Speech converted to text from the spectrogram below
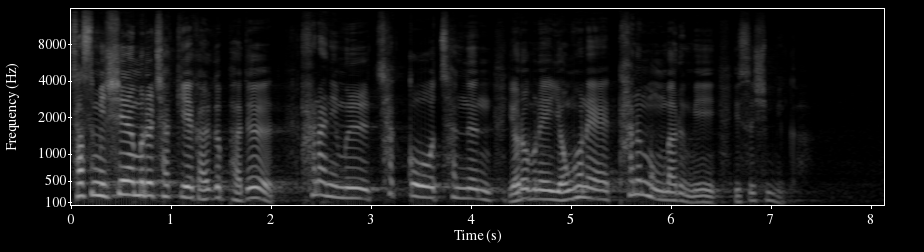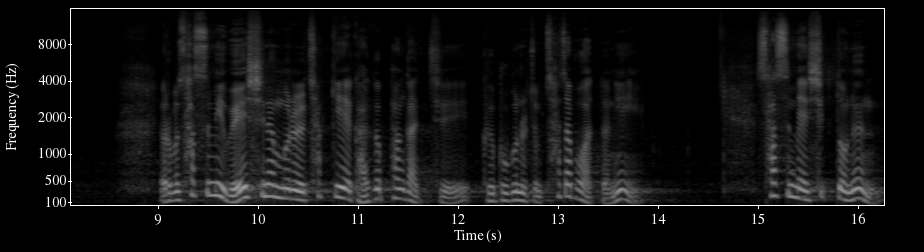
사슴이 시냇물을 찾기에 갈급하듯 하나님을 찾고 찾는 여러분의 영혼에 타는 목마름이 있으십니까? 여러분 사슴이 왜 시냇물을 찾기에 갈급한 같이 그 부분을 좀 찾아보았더니 사슴의 식도는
